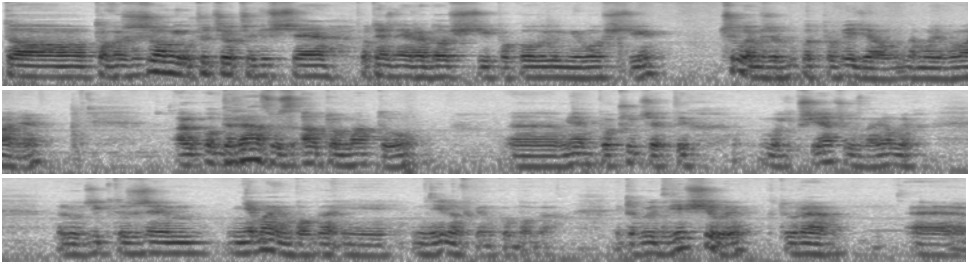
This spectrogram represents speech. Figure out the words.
to towarzyszyło mi uczucie oczywiście potężnej radości, pokoju, miłości. Czułem, że Bóg odpowiedział na moje wołanie, ale od razu z automatu e, miałem poczucie tych moich przyjaciół, znajomych, ludzi, którzy nie mają Boga i nie idą w kierunku Boga. I to były dwie siły, które e,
